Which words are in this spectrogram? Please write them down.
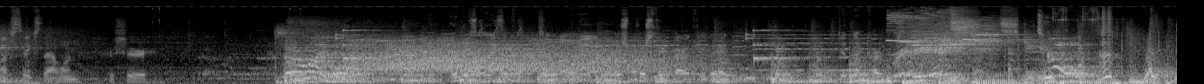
Mux takes that one for sure. It. Oh. Push, push through, power through that. Did that card. Now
